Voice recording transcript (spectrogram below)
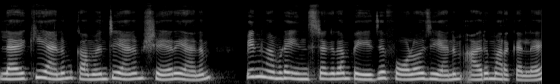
ലൈക്ക് ചെയ്യാനും കമന്റ് ചെയ്യാനും ഷെയർ ചെയ്യാനും പിന്നെ നമ്മുടെ ഇൻസ്റ്റാഗ്രാം പേജ് ഫോളോ ചെയ്യാനും ആരും മറക്കല്ലേ?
